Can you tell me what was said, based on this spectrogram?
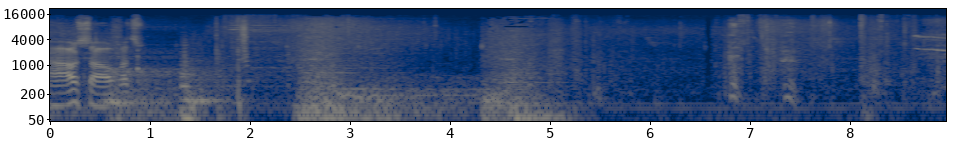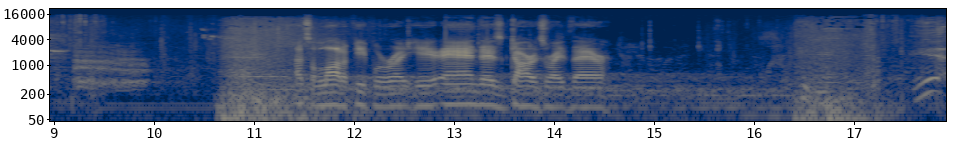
Uh, also, let's... That's a lot of people right here, and there's guards right there. Yeah.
